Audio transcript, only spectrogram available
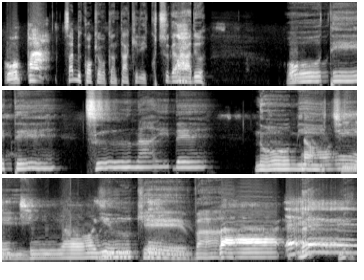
Opa! Sabe qual que eu vou cantar? Aquele Kutsugaru. O te te tsunaide no michi yukeba? Mi-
